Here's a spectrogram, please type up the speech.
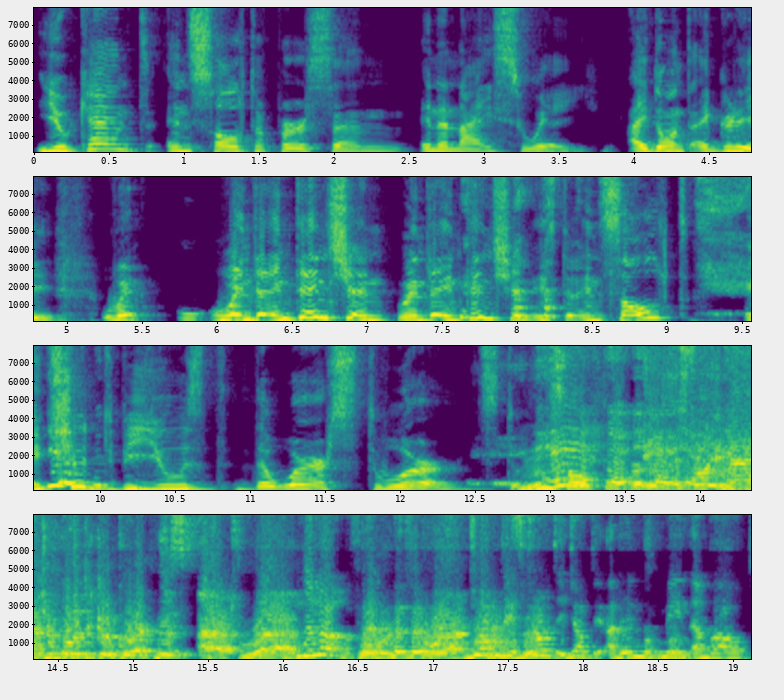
you can't insult a person in a nice way. I don't agree. When when the intention when the intention is to insult, it should be used the worst words to Yeah, insult a person. yeah, So imagine political correctness at rap. No, no, for but, but, a rap but Jonty, music. Jonty, Jonty, I didn't mean about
